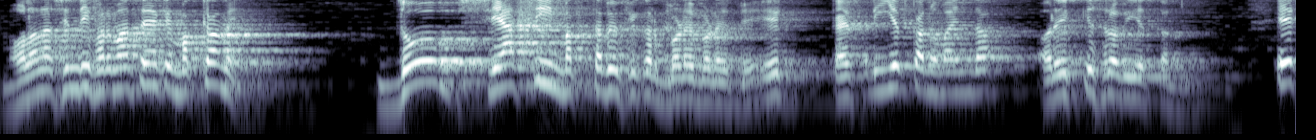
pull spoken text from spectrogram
مولانا سندھی فرماتے ہیں کہ مکہ میں دو سیاسی مکتب فکر بڑے بڑے تھے، ایک کیسریت کا نمائندہ اور ایک کسرویت کا نمائندہ۔ ایک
